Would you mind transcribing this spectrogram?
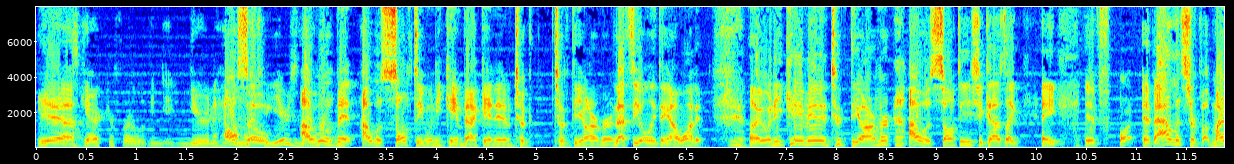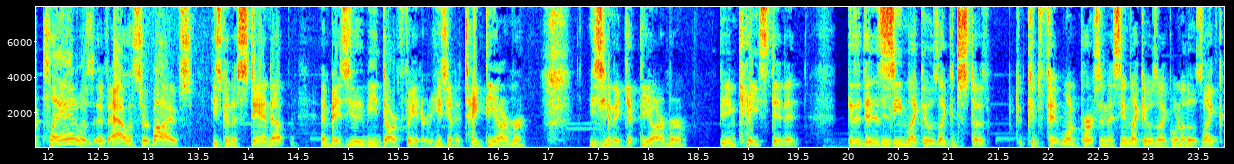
yeah. His character for a year and a half, Also, two years. now. I will admit, I was salty when he came back in and took took the armor. That's the only thing I wanted. Like when he came in and took the armor, I was salty as shit. 'cause I was like, "Hey, if if Atlas surv- my plan was if Atlas survives, he's gonna stand up and basically be Darth Vader. He's gonna take the armor, he's gonna get the armor, be encased in it, because it didn't seem like it was like it just a could fit one person. It seemed like it was like one of those like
